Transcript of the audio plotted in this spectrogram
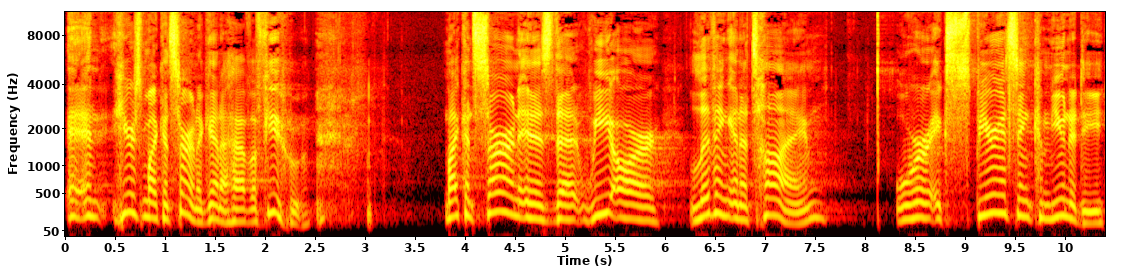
And here's my concern again, I have a few. My concern is that we are living in a time we're experiencing community,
